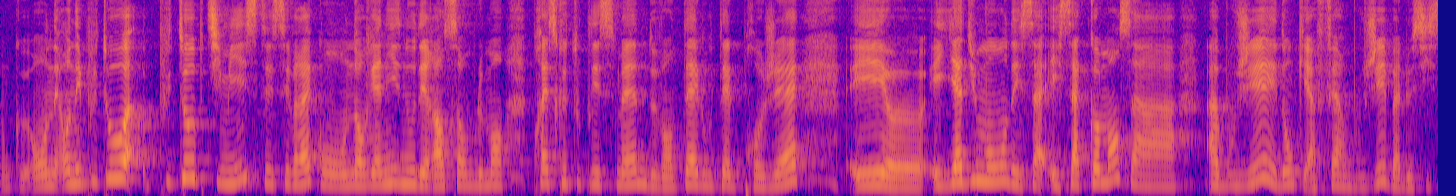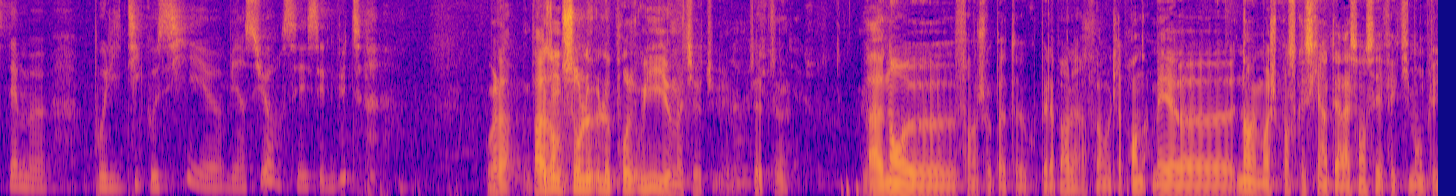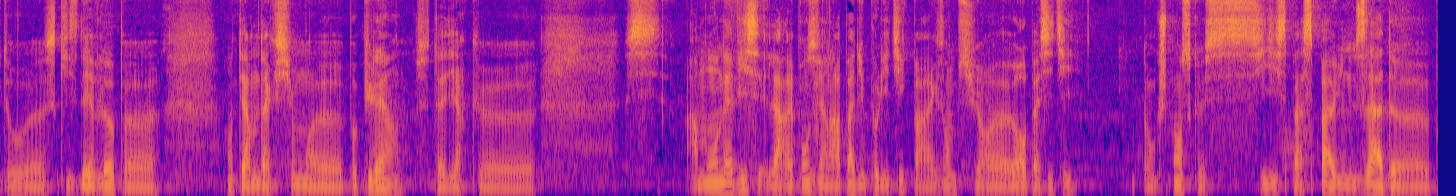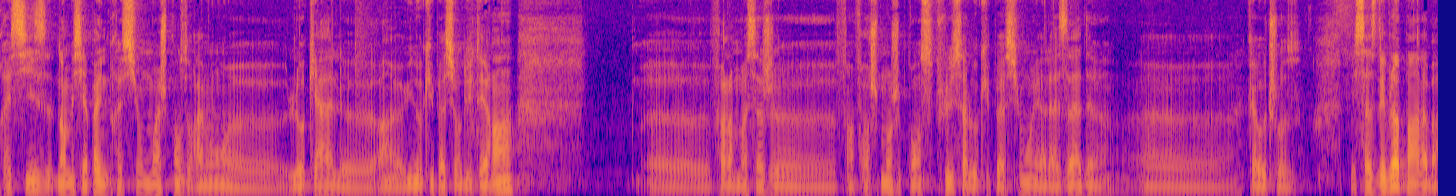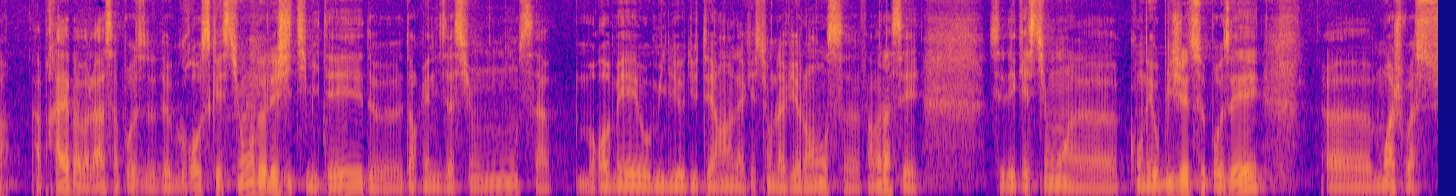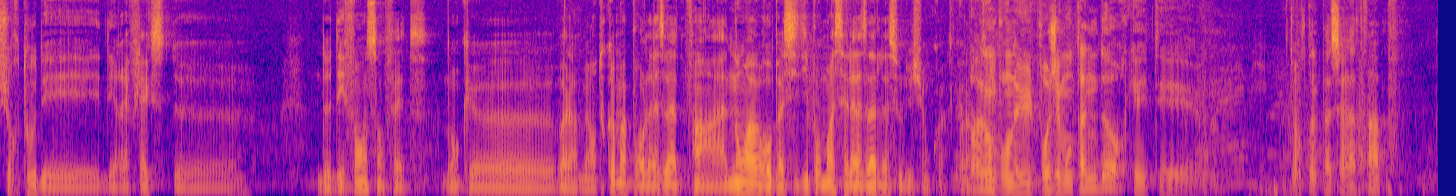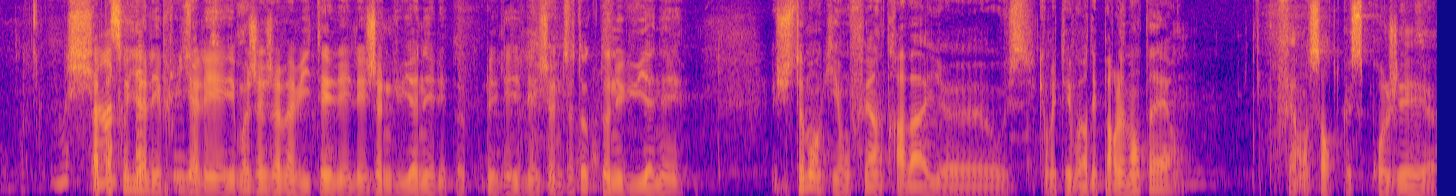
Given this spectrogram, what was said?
Donc on est, on est plutôt, plutôt optimiste et c'est vrai qu'on organise nous des rassemblements presque toutes les semaines devant tel ou tel projet et euh, il y a du monde et ça, et ça commence à, à bouger et donc à faire bouger bah, le système euh, politique aussi, euh, bien sûr, c'est le but. Voilà. Par exemple, sur le, projet. Oui, Mathieu, tu. Ah non, euh, enfin, je veux pas te couper la parole, enfin, ou te la prendre. Mais euh, non, mais moi, je pense que ce qui est intéressant, c'est effectivement plutôt euh, ce qui se développe en termes d'action populaire. C'est-à-dire que, à mon avis, la réponse viendra pas du politique, par exemple, sur Europa City. Donc, je pense que s'il se passe pas une ZAD précise, non, mais s'il n'y a pas une pression, moi, je pense vraiment locale, une occupation du terrain. Euh, enfin, moi, ça, je, franchement, je pense plus à l'occupation et à la ZAD euh, qu'à autre chose. Mais ça se développe hein, là-bas. Après, bah, voilà, ça pose de grosses questions de légitimité, d'organisation. Ça remet au milieu du terrain la question de la violence. Enfin voilà, c'est des questions euh, qu'on est obligé de se poser. moi, je vois surtout des réflexes de de défense en fait. Donc euh, voilà, mais en tout cas moi pour la ZAD, enfin un non à Europa City pour moi c'est la ZAD la solution quoi. Par exemple on a eu le projet Montagne d'Or qui a été en train de passer à la trappe. Moi, je suis bah, parce qu'il y a les, il y a les, moi j'avais invité les, jeunes Guyanais, les, les, jeunes autochtones guyanais, justement qui ont fait un travail, euh, qui ont été voir des parlementaires pour faire en sorte que ce projet euh,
